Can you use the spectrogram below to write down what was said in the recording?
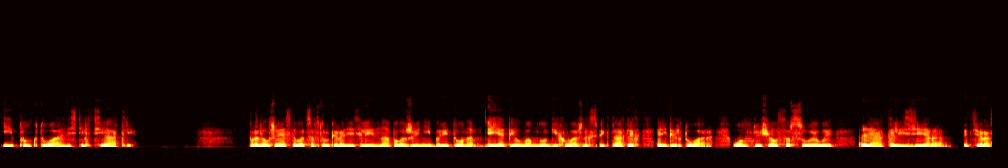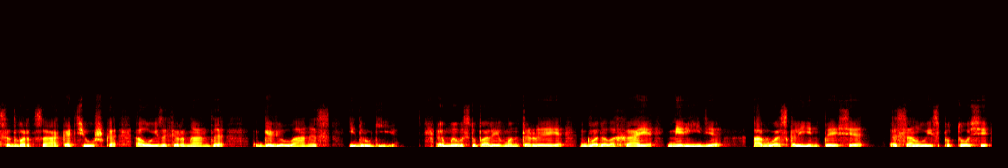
и пунктуальности в театре. Продолжая оставаться в трупе родителей на положении баритона, я пел во многих важных спектаклях репертуара. Он включал сарсуэлы «Ля Кализера», «Терраса дворца», «Катюшка», «Луиза Фернандо», «Гавиланес» и другие. Мы выступали в Монтерее, Гвадалахаре, Мериде, Агуаскальентесе, Сан-Луис-Потоси,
